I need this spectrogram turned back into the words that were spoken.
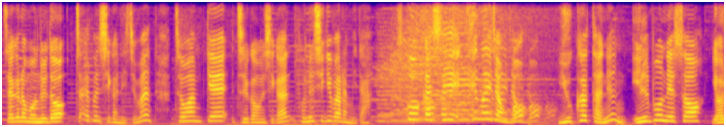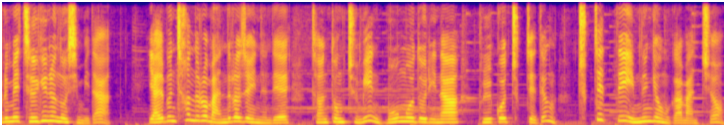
자, 그럼 오늘도 짧은 시간이지만 저와 함께 즐거운 시간 보내시기 바랍니다. 후쿠오카시 생활 정보. 유카타는 일본에서 여름에 즐기는 옷입니다. 얇은 천으로 만들어져 있는데 전통 춤인 몽오돌이나 불꽃 축제 등 축제 때 입는 경우가 많죠.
